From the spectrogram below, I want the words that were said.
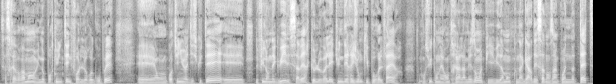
ça serait vraiment une opportunité une fois de le regrouper et on continue à discuter et de fil en aiguille, il s'avère que le Valais est une des régions qui pourrait le faire. Donc ensuite, on est rentré à la maison et puis évidemment qu'on a gardé ça dans un coin de notre tête.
